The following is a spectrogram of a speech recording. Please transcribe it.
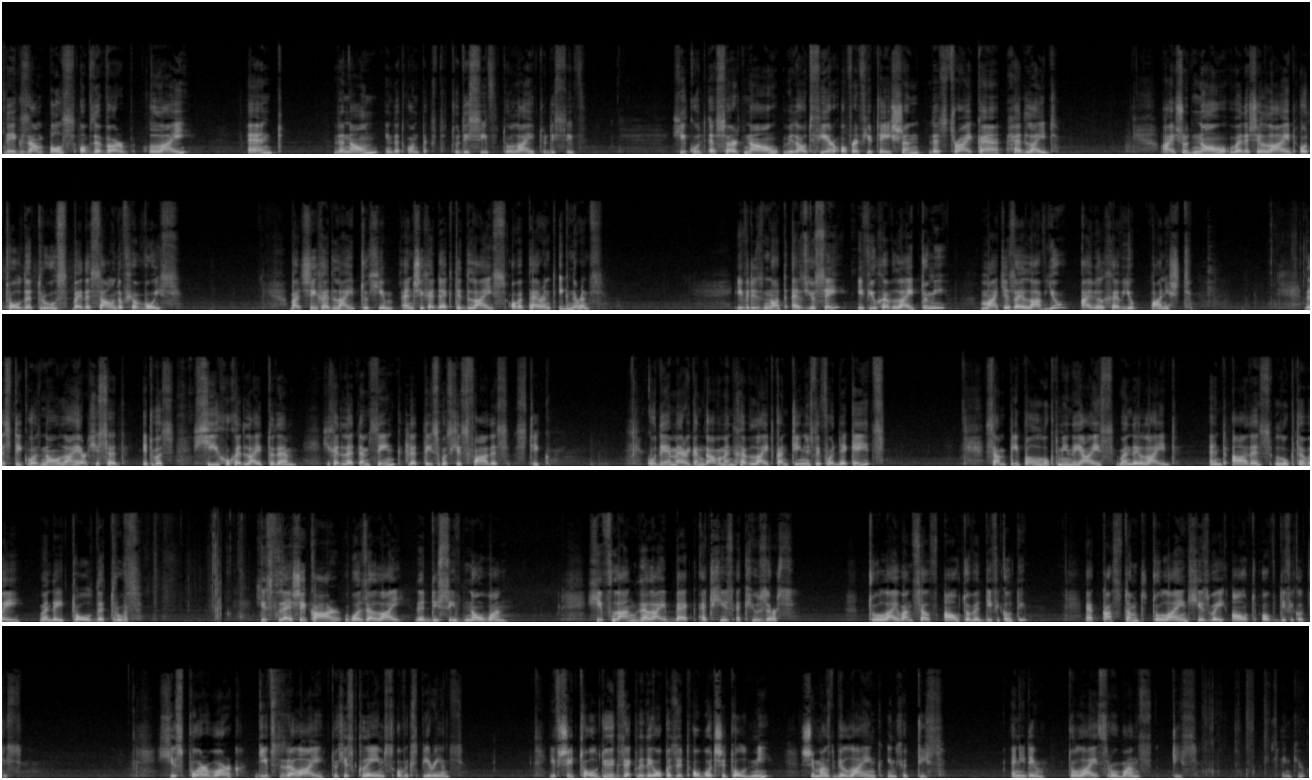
the examples of the verb lie and the noun in that context, to deceive, to lie, to deceive. He could assert now, without fear of refutation, that Stryker had lied. I should know whether she lied or told the truth by the sound of her voice. But she had lied to him, and she had acted lies of apparent ignorance. If it is not as you say, if you have lied to me, much as I love you, I will have you punished. The stick was no liar, he said. It was he who had lied to them. He had let them think that this was his father's stick. Could the American government have lied continuously for decades? Some people looked me in the eyes when they lied, and others looked away when they told the truth. His flashy car was a lie that deceived no one. He flung the lie back at his accusers. To lie oneself out of a difficulty, accustomed to lying his way out of difficulties. His poor work gives the lie to his claims of experience. If she told you exactly the opposite of what she told me, she must be lying in her teeth an idiom to lie through one's teeth. Thank you.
